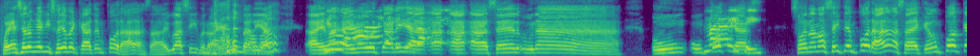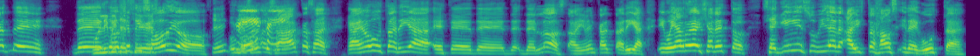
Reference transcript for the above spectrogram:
Puede ser un episodio por cada temporada, o sea, algo así, pero a mí me gustaría. A mí, me- a mí me gustaría a- right. a- a hacer una un, un podcast. Son nada más seis temporadas, ¿sabes? Que es un podcast de, de, Un de ocho episodios. Sí. Un sí. Exacto, ¿sabes? A mí me gustaría este, de, de, de Lost, a mí me encantaría. Y voy a aprovechar esto. Si alguien en su vida ha visto House y le gusta,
